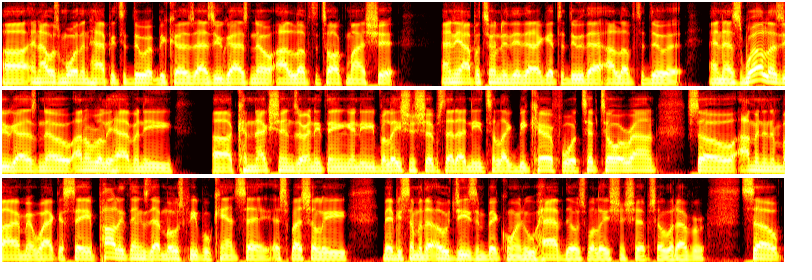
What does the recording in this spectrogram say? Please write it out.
Uh, and I was more than happy to do it because, as you guys know, I love to talk my shit. The opportunity that I get to do that, I love to do it. And as well as you guys know, I don't really have any uh, connections or anything, any relationships that I need to like be careful or tiptoe around. So I'm in an environment where I can say probably things that most people can't say, especially maybe some of the OGs in Bitcoin who have those relationships or whatever. So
